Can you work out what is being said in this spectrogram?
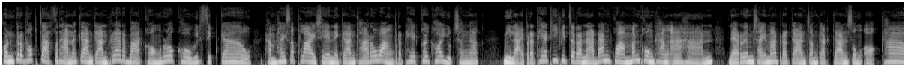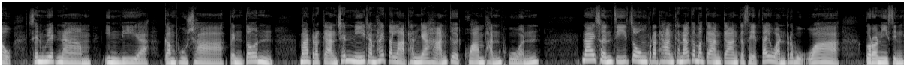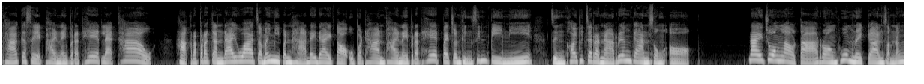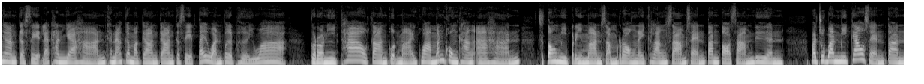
ผลกระทบจากสถานการณ์การแพร่ระบาดของโรคโควิด -19 ทำให้ supply chain ในการค้าระหว่างประเทศค่อยๆ หยุดชะงัก มีหลายประเทศที่พิจารณาด้านความมั่นคงทางอาหาร และเริ่มใช้มาตรการจำกัดการส่งออกข้าว เช่นเวียดนาม อินเดีย กัมพูชา เป็นต้น มาตรการเช่นนี้ทำให้ตลาดธัญญาหารเกิดความผันผวนนายเฉินจีจงประธานคณะกรรมการการเกษตรไต้หวันระบุว่า กรณีสินค้าเกษตรภายในประเทศและข้าว หากรับประกันได้ว่าจะไม่มีปัญหาใด ๆ ต่ออุปทานภายในประเทศไปจนถึงสิ้นปีนี้ จึงค่อยพิจารณาเรื่องการส่งออกนายจวงเหล่าตารองผู้อำนวยการสำนักงงานเกษตรและธัญญาหาร คณะกรรมการการเกษตรไต้หวันเปิดเผยว่า กรณีข้าวตามกฎหมายความมั่นคงทางอาหาร จะต้องมีปริมาณสำรองในคลัง 3 0 0แสนตันต่อ 3 เดือน ปัจจุบันมี 9 0 0แสนตัน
